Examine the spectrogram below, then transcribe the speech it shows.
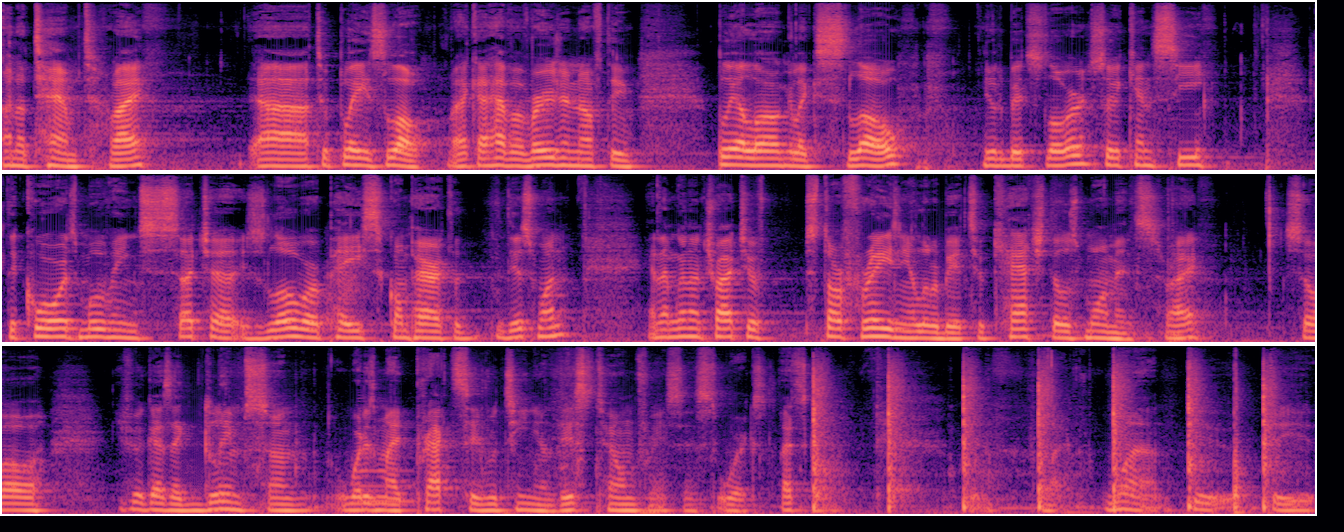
an attempt, right, uh, to play slow. Like I have a version of the play along like slow, a little bit slower, so you can see the chords moving such a slower pace compared to this one. And I'm gonna try to start phrasing a little bit to catch those moments, right? So if you guys a glimpse on what is my practice routine on this tone, for instance, works. Let's go. One, two, three.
